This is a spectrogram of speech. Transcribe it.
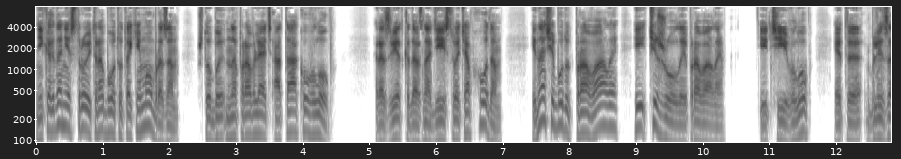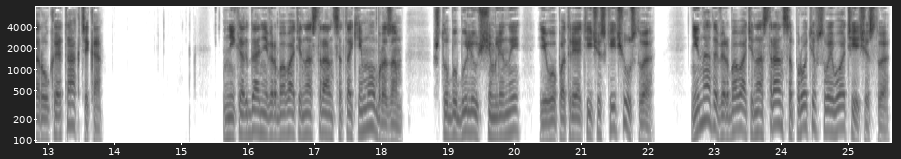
никогда не строить работу таким образом, чтобы направлять атаку в лоб. Разведка должна действовать обходом, иначе будут провалы и тяжелые провалы. Идти в лоб — это близорукая тактика. Никогда не вербовать иностранца таким образом, чтобы были ущемлены его патриотические чувства. Не надо вербовать иностранца против своего отечества.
